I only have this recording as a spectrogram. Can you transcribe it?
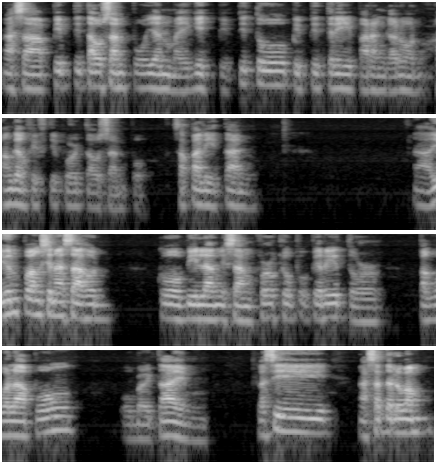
nasa 50,000 po yan mahigit 52, 53 parang ganon hanggang 54,000 po sa palitan. Uh, yun po ang sinasahod ko bilang isang forklift operator pag wala pong overtime. Kasi nasa dalawang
